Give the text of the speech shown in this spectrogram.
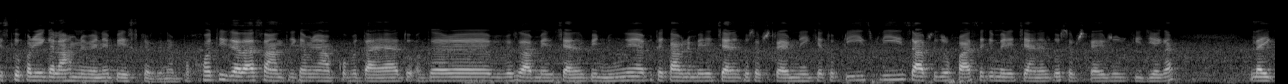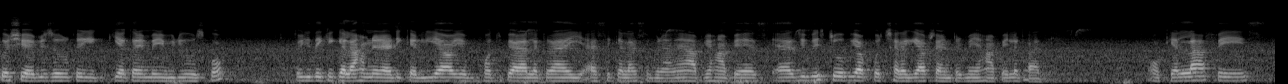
इसके ऊपर ये गला हमने, मैंने पेस्ट कर देना है। बहुत ही ज़्यादा आसान तरीका मैंने आपको बताया है। तो अगर बस आप मेरे चैनल पे न्यू हैं, अभी तक आपने मेरे चैनल को सब्सक्राइब नहीं किया तो प्लीज़ प्लीज़ आपसे जो खास है कि मेरे चैनल को सब्सक्राइब ज़रूर कीजिएगा। लाइक और शेयर भी ज़रूर किया करें मेरी वीडियोज़ को। तो ये देखिए गला हमने रेडी कर लिया और ये बहुत प्यारा लग रहा है, ये ऐसे गला से बनाना है। आप यहाँ पे एज यू विश जो भी आपको अच्छा लगे, आप सेंटर में यहाँ पे लगा दें। ओके अल्लाह हाफिज़।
